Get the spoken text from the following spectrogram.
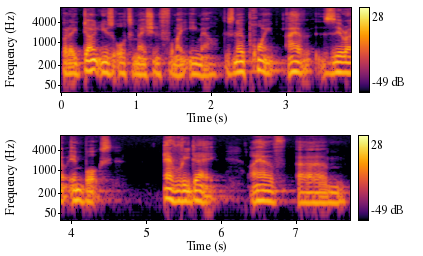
But I don't use automation for my email. There's no point. I have zero inbox every day. I have um,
